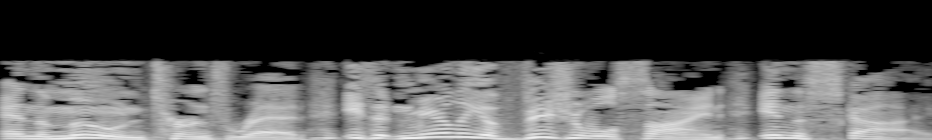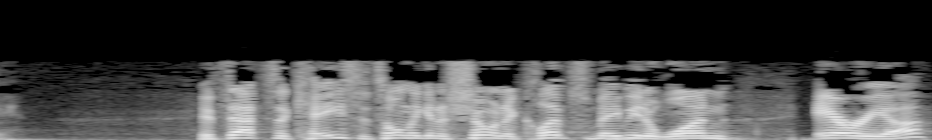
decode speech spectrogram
and the moon turns red? Is it merely a visual sign in the sky? If that's the case, it's only going to show an eclipse maybe to one area,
